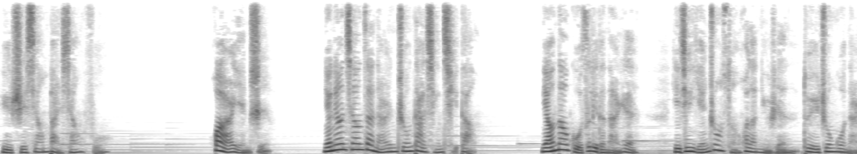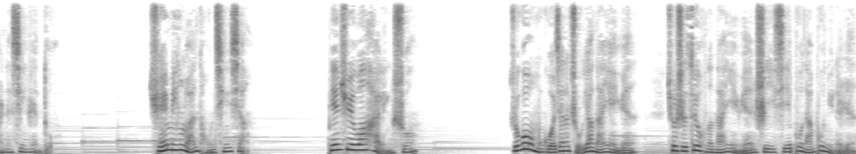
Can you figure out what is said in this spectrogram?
与之相伴相扶。”换而言之，娘娘腔在男人中大行其道，娘到骨子里的男人，已经严重损坏了女人对于中国男人的信任度。全民娈童倾向。编剧汪海林说：“如果我们国家的主要男演员，就是最红的男演员，是一些不男不女的人，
